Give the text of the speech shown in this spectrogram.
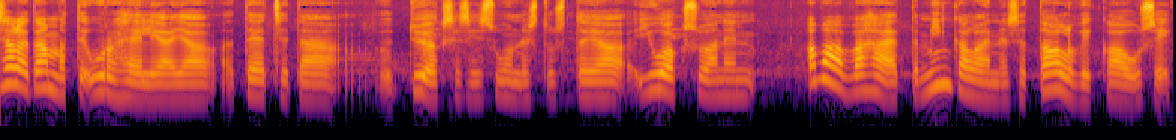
sä olet ammattiurheilija ja teet sitä työksesi suunnistusta ja juoksua, niin avaa vähän, että minkälainen se talvikausi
